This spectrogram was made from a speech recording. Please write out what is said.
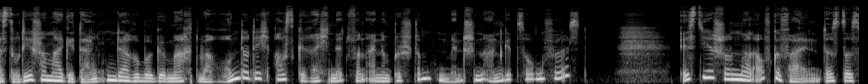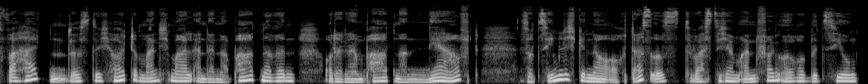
Hast du dir schon mal Gedanken darüber gemacht, warum du dich ausgerechnet von einem bestimmten Menschen angezogen fühlst? Ist dir schon mal aufgefallen, dass das Verhalten, das dich heute manchmal an deiner Partnerin oder deinem Partner nervt, so ziemlich genau auch das ist, was dich am Anfang eurer Beziehung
